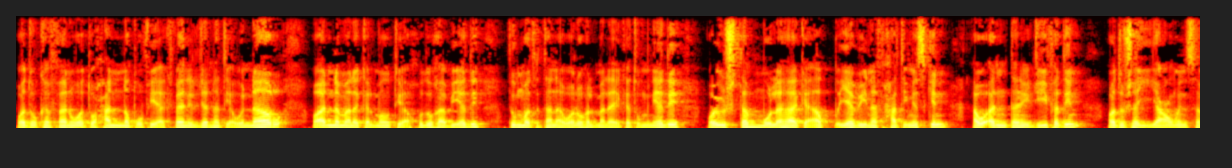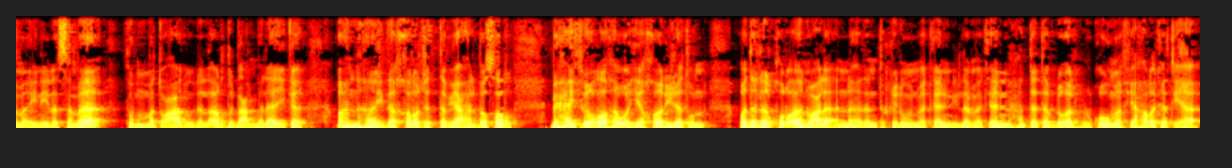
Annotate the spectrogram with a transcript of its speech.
وتكفن وتحنط في أكفان الجنة أو النار وأن ملك الموت يأخذها بيده ثم تتناولها الملائكة من يده ويشتم لها كأطيب نفحة مسك أو أنتن جيفة وتشيع من سماء إلى سماء ثم تعاد إلى الأرض مع الملائكة وأنها إذا خرجت تبعها البصر بحيث يراها وهي خارجة. ودل القرآن على أنها تنتقل من مكان إلى مكان حتى تبلغ الحلقوم في حركتها.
